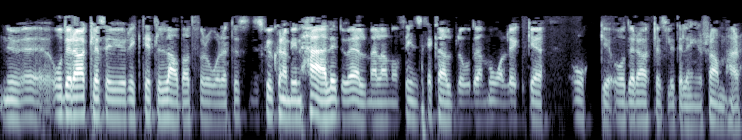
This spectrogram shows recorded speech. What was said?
nu, eh, Oderakles är ju riktigt laddad för året. Det, det skulle kunna bli en härlig duell mellan de finska kallbloden, Månlycke och eh, Oderakles lite längre fram här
